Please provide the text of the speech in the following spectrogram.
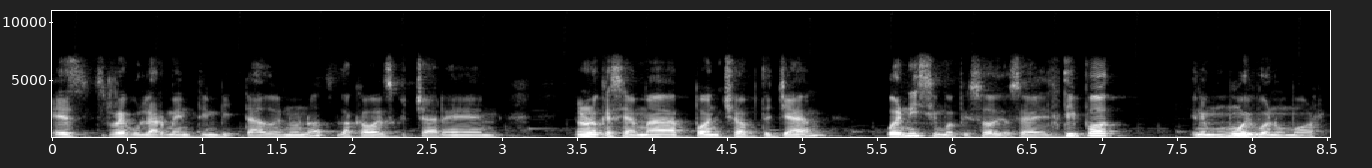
es regularmente invitado en unos. Lo acabo de escuchar en, en uno que se llama Punch Up the Jam. Buenísimo episodio. O sea, el tipo tiene muy buen humor.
